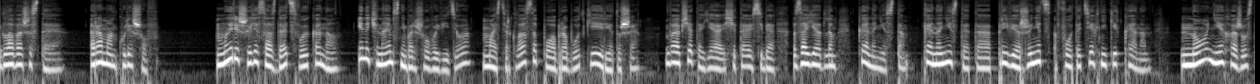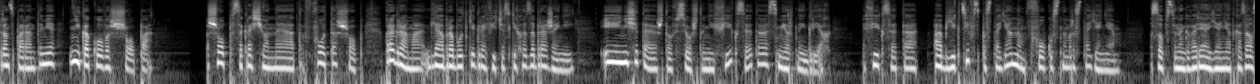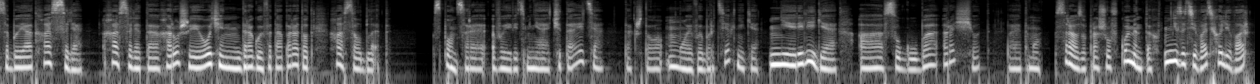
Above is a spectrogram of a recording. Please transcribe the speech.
Глава 6. Роман Кулешов. Мы решили создать свой канал и начинаем с небольшого видео мастер-класса по обработке и ретуши. Вообще-то я считаю себя заядлым канонистом. Канонист — это приверженец фототехники Canon, но не хожу с транспарантами никакого шопа. Шоп, сокращенная от Photoshop, программа для обработки графических изображений — и не считаю, что все, что не фикс, это смертный грех. Фикс — это объектив с постоянным фокусным расстоянием. Собственно говоря, я не отказался бы и от Хасселя. Хассель — это хороший и очень дорогой фотоаппарат от Hasselblad. Спонсоры, вы ведь меня читаете? Так что мой выбор техники не религия, а сугубо расчет. Поэтому сразу прошу в комментах не затевать холивар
